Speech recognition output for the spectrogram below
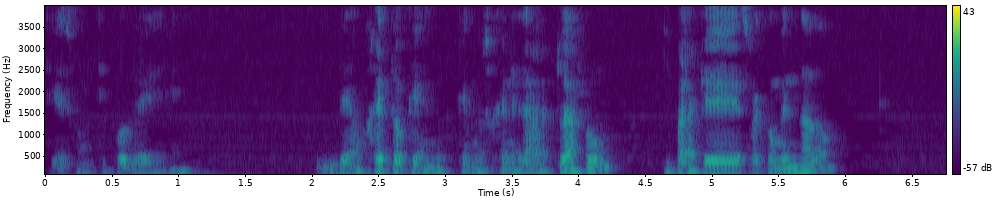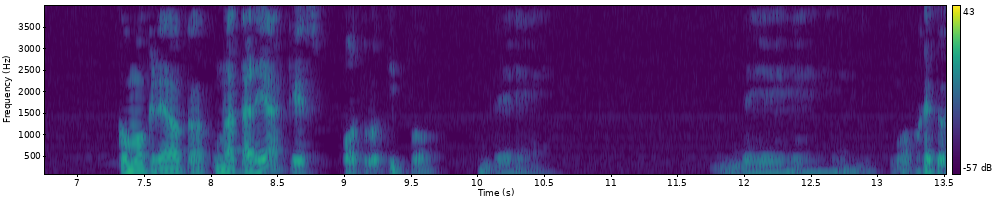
que es un tipo de, objeto que, nos genera Classroom y para qué es recomendado. Cómo crear una tarea, que es otro tipo de, objeto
